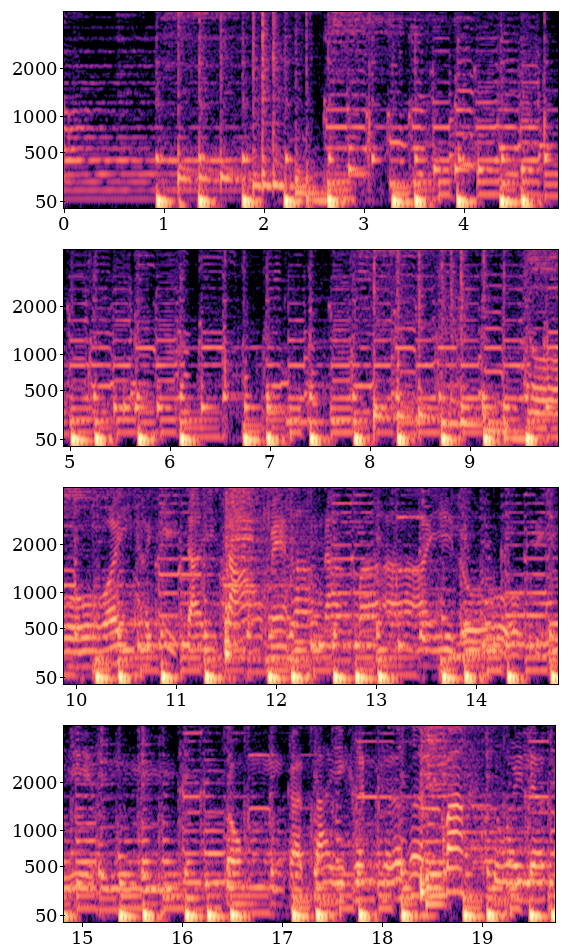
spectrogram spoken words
งสวยขยี้ใจสาว ขินมาสวยเหลือ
